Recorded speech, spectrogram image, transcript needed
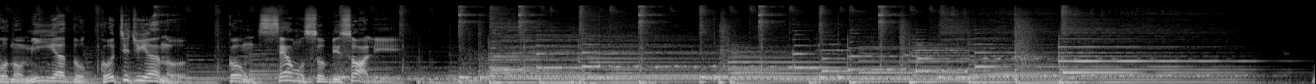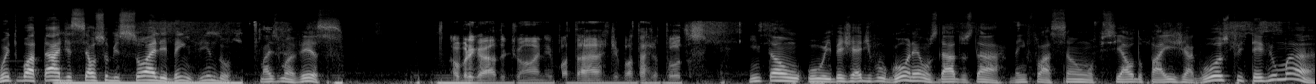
Economia do Cotidiano, com Celso Bissoli. Muito boa tarde, Celso Bissoli. Bem-vindo mais uma vez. Obrigado, Johnny. Boa tarde, boa tarde a todos. Então, o IBGE divulgou né, os dados da, da inflação oficial do país de agosto e teve uma,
